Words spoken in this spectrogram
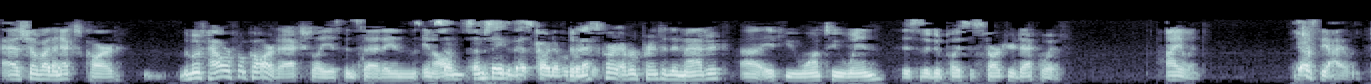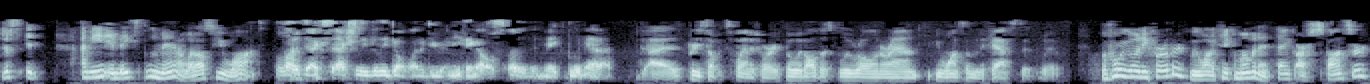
as shown by the next card. The most powerful card actually has been said in in all Some, some say the best card ever the printed. best card ever printed in Magic. Uh, if you want to win, this is a good place to start your deck with. Island. Yeah. Just the island. Just it. I mean, it makes blue mana. What else do you want? A lot of decks actually really don't want to do anything else other than make blue mana. Uh, it's pretty self-explanatory. But with all this blue rolling around, you want something to cast it with. Before we go any further, we want to take a moment and thank our sponsor,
